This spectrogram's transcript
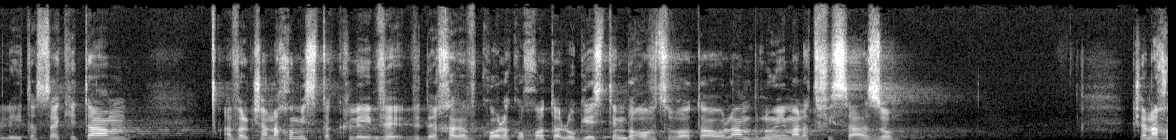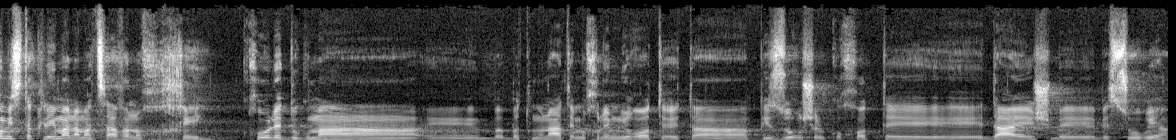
להתעסק איתם, אבל כשאנחנו מסתכלים, ודרך אגב כל הכוחות הלוגיסטיים ברוב צבאות העולם בנויים על התפיסה הזו. כשאנחנו מסתכלים על המצב הנוכחי, קחו לדוגמה, בתמונה אתם יכולים לראות את הפיזור של כוחות דאעש בסוריה.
